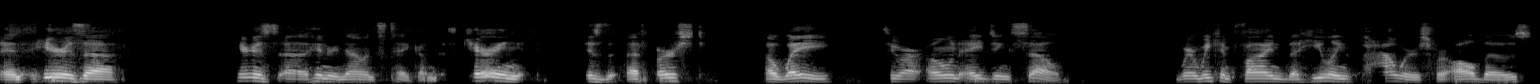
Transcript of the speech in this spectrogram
And here is uh, here is uh, Henry Nouwen's take on this. Caring is a first a way to our own aging self where we can find the healing powers for all those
